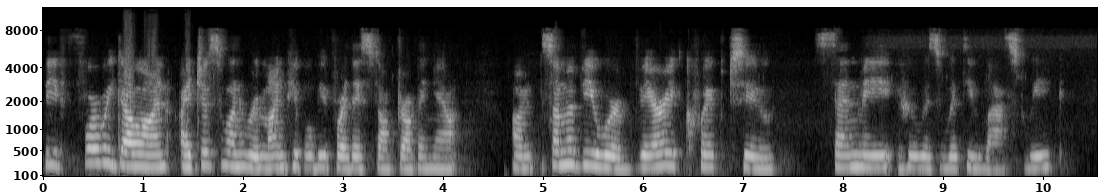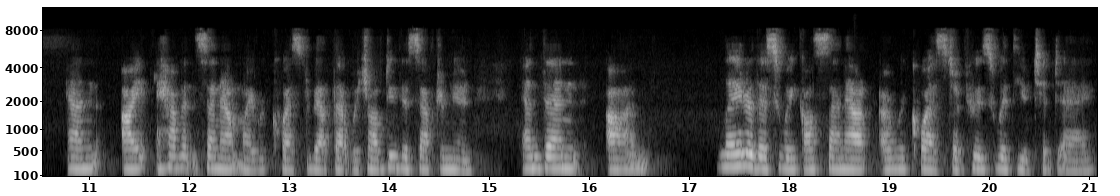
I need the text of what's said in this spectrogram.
before we go on, I just want to remind people before they stop dropping out. Um, some of you were very quick to send me who was with you last week, and I haven't sent out my request about that, which I'll do this afternoon. And then um, later this week, I'll send out a request of who's with you today.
